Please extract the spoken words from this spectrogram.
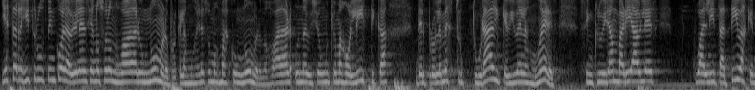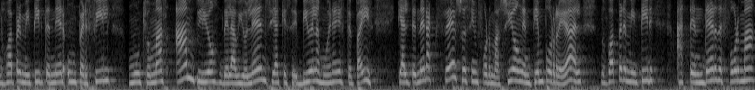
Y este registro único de la violencia no solo nos va a dar un número, porque las mujeres somos más que un número, nos va a dar una visión mucho más holística del problema estructural que viven las mujeres. Se incluirán variables cualitativas que nos va a permitir tener un perfil mucho más amplio de la violencia que se vive en las mujeres en este país. Y al tener acceso a esa información en tiempo real, nos va a permitir atender de forma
